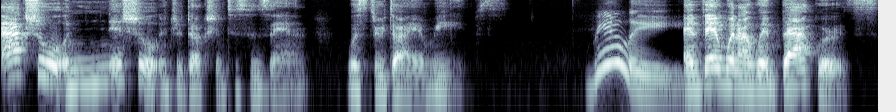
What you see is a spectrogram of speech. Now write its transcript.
actual initial introduction to Suzanne was through Dianne Reeves. Really? And then when I went backwards,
